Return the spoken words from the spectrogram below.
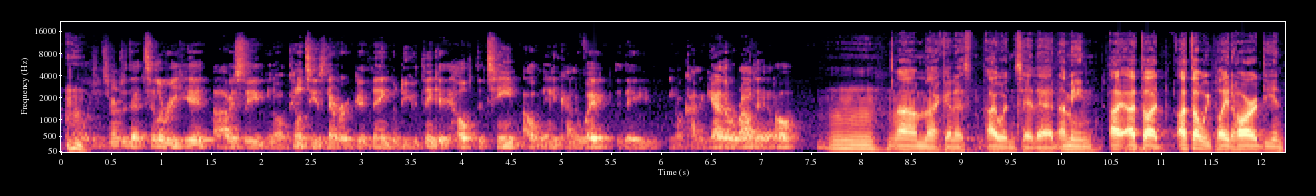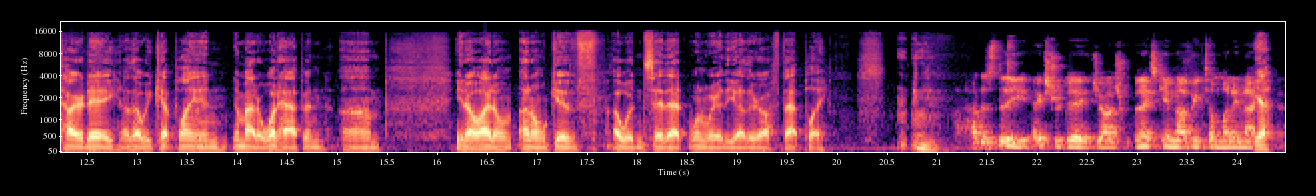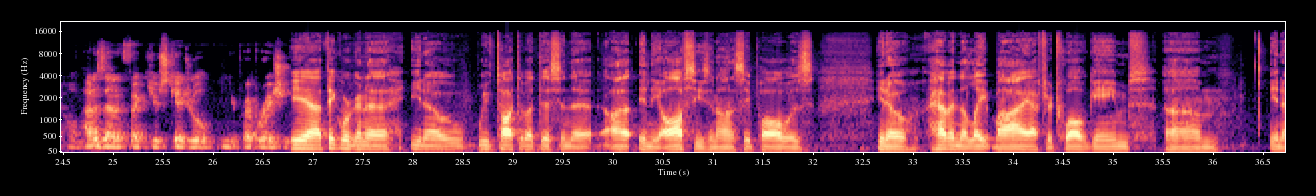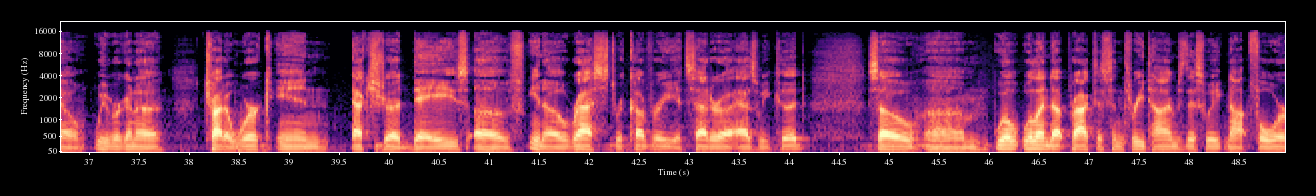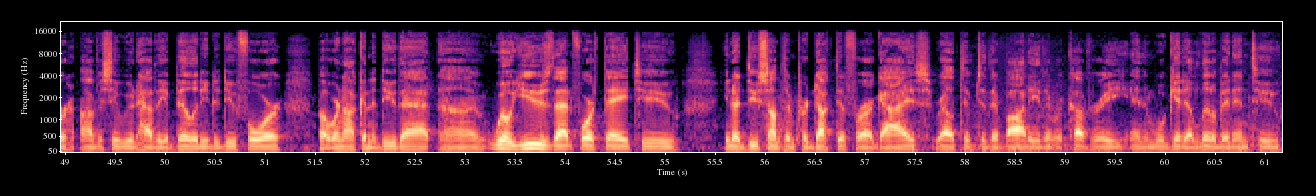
In terms of that Tillery hit, obviously, you know, a penalty is never a good thing, but do you think it helped the team out in any kind of way? Did they, you know, kind of gather around it at all? I'm not gonna. I wouldn't say that. I mean, I, I thought I thought we played hard the entire day. I thought we kept playing no matter what happened. Um, you know, I don't. I don't give. I wouldn't say that one way or the other off that play. How does the extra day, Josh, with the next game not being till Monday night Yeah. at home, how does that affect your schedule and your preparation? Yeah, I think we're gonna. You know, we've talked about this in the uh, in the off season. Honestly, Paul was, you know, having the late bye after 12 games. Um, you know, we were gonna try to work in extra days of you know rest, recovery, et cetera, as we could. So um, we'll we'll end up practicing three times this week, not four. Obviously, we would have the ability to do four, but we're not going to do that. Uh, we'll use that fourth day to, you know, do something productive for our guys relative to their body, their recovery, and we'll get a little bit into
